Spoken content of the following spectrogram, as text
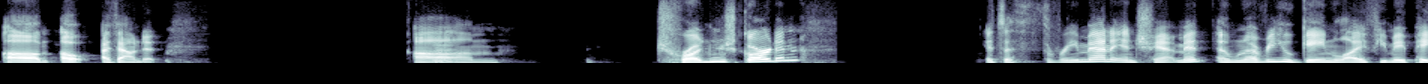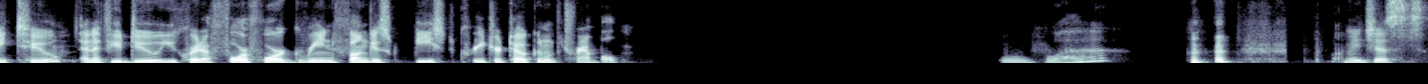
Um. Oh, I found it. Um, Trudge Garden. It's a three mana enchantment, and whenever you gain life, you may pay two. And if you do, you create a four-four green fungus beast creature token with trample. what? Let me just.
